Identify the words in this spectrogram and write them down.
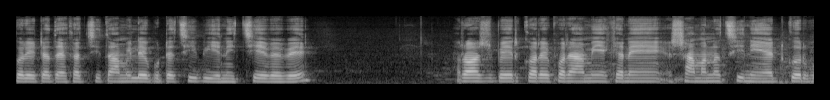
করে এটা দেখাচ্ছি। তো আমি লেবুটা চিবিয়ে নিচ্ছি এভাবে। রস বের করে পরে আমি এখানে সামান্য চিনি অ্যাড করব।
